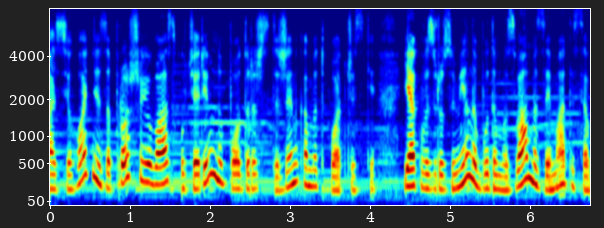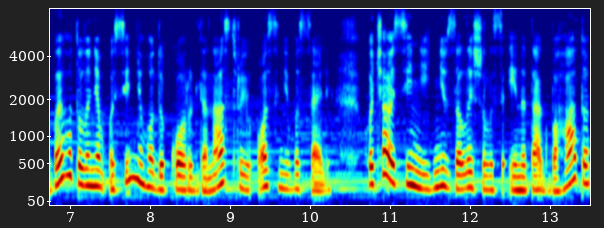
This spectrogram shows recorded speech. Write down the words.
А сьогодні запрошую вас у чарівну подорож стежинками творчості. Як ви зрозуміли, будемо з вами займатися виготовленням осіннього декору для настрою осені веселі. Хоча осінніх днів залишилося і не так багато,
